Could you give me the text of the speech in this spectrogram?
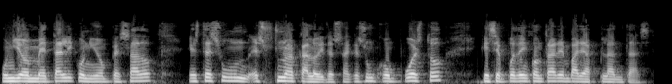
un ion metálico, un ion pesado, este es un, es un alcaloide, o sea que es un compuesto que se puede encontrar en varias plantas.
